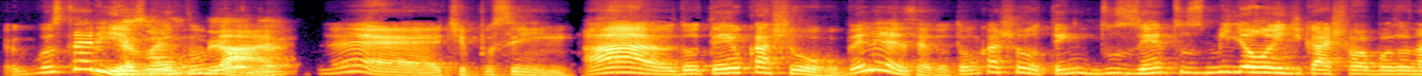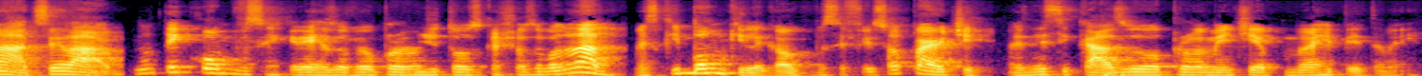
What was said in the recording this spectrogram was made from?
Eu gostaria, Resolvo mas não meu, dá. Né? É, tipo assim, ah, eu adotei o cachorro. Beleza, adotou um cachorro. Tem 200 milhões de cachorros abandonados, sei lá. Não tem como você querer resolver o problema de todos os cachorros abandonados. Mas que bom, que legal que você fez sua parte. Mas nesse caso, eu provavelmente ia pro meu RP também.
